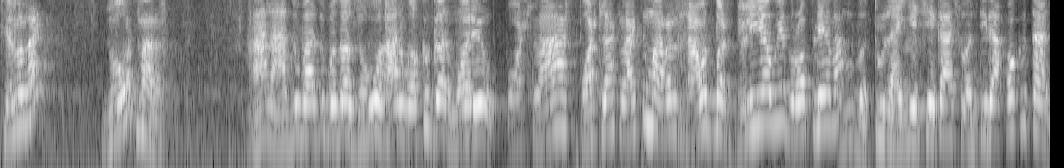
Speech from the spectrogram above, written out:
ઠેલો લાય જોવો જ મારે. હાલ આજુબાજુ બધો જોવું હાલ વક ઘરમાં રહ્યો. પોચ લાખ પોચ લાખ લાખ મારે નાવત બળજો લઈ આવું એક રોપ લેવા. તું બધું લાવીએ છીએ કા શાંતિ રાખો કે તાન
